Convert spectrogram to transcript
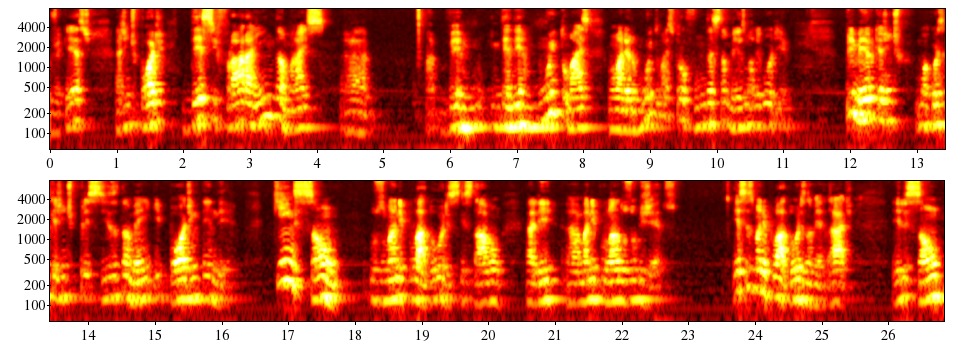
CorujaCast, a gente pode decifrar ainda mais, uh, ver, entender muito mais, de uma maneira muito mais profunda, esta mesma alegoria. Primeiro que a gente, uma coisa que a gente precisa também e pode entender. Quem são os manipuladores que estavam ali uh, manipulando os objetos. Esses manipuladores, na verdade, eles são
